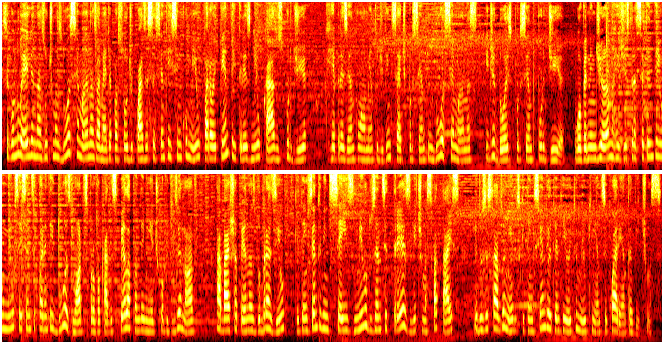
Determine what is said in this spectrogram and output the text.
Segundo ele, nas últimas duas semanas, a média passou de quase 65 mil para 83 mil casos por dia, o que representa um aumento de 27% em duas semanas e de 2% por dia. O governo indiano registra 71.642 mortes provocadas pela pandemia de Covid-19 abaixo apenas do Brasil, que tem 126.203 vítimas fatais, e dos Estados Unidos, que tem 188.540 vítimas.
